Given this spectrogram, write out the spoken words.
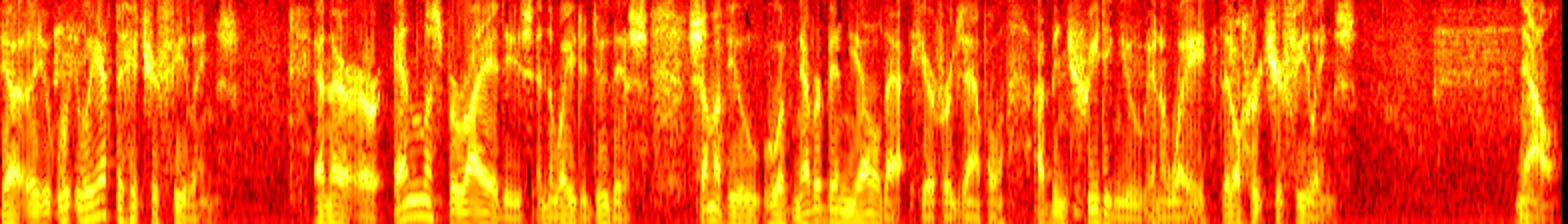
Yeah, we we have to hit your feelings. And there are endless varieties in the way to do this. Some of you who have never been yelled at here, for example, I've been treating you in a way that'll hurt your feelings. Now,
